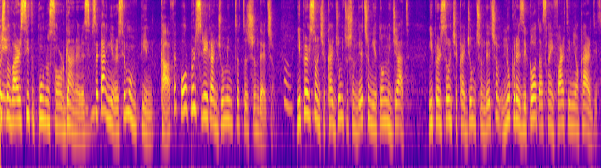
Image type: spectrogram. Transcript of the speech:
është në varësi të punës së organeve, sepse ka njerëz që mund të pinë kafe, por përsëri e kanë gjumin të të shëndetshëm. Një person që ka gjumë të shëndetshëm jeton më gjatë. Një person që ka gjumë të shëndetshëm nuk rrezikohet as nga infarkti i miokardit.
